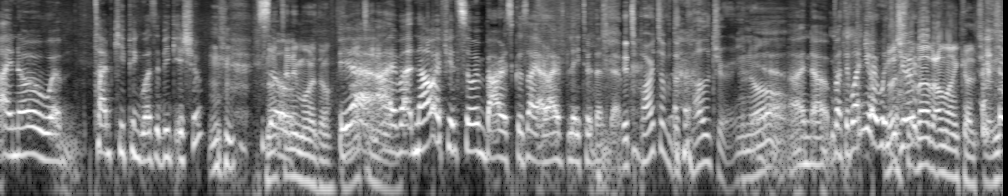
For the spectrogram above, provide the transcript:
I know um, timekeeping was a big issue. so, Not anymore, though. Not Yeah, I, anymore. but now I feel so embarrassed because I arrived later than them. it's part of the culture you know Yeah, I know. But when you are with Not Ger- Shabab Oman culture, no.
